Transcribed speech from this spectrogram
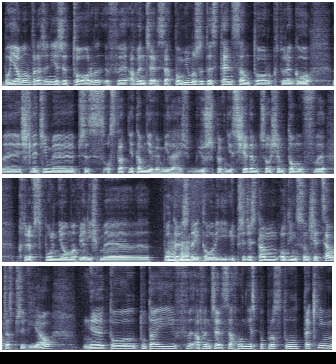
Bo ja mam wrażenie, że Thor w Avengersach, pomimo, że to jest ten sam Thor, którego y, śledzimy przez ostatnie tam nie wiem ile, już pewnie z 7 czy 8 tomów, które wspólnie omawialiśmy potężnej mhm. Thor i, i przecież tam Odinson się cały czas przywijał, to tutaj w Avengersach on jest po prostu takim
